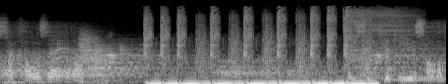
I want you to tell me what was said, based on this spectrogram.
Sarkophose, ey. Das ist ein Kippen ins Haut.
